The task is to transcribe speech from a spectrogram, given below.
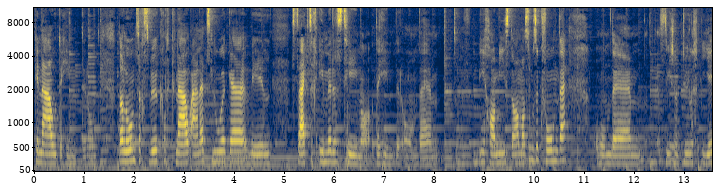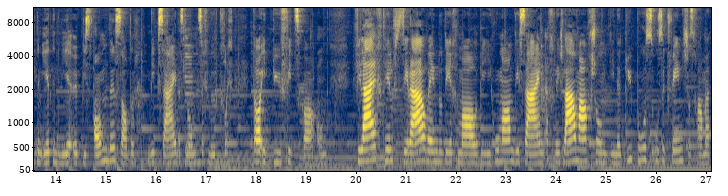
genau dahinter und da lohnt es sich wirklich genau hinzuschauen, weil es zeigt sich immer ein Thema dahinter und ähm, ich habe meins damals herausgefunden und ähm, es ist natürlich bei jedem irgendwie etwas anderes, aber wie gesagt, es lohnt sich wirklich, da in die Tiefe zu gehen. Und vielleicht hilft es dir auch, wenn du dich mal bei Human Design ein bisschen schlau machst und deinen Typus herausfindest. Das kann man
